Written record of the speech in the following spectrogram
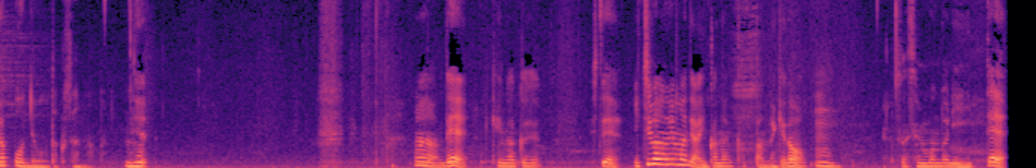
100本でもたくさんなんだ。にね まあなんで見学して一番上までは行かなかったんだけどうん。そう千本鳥居行って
